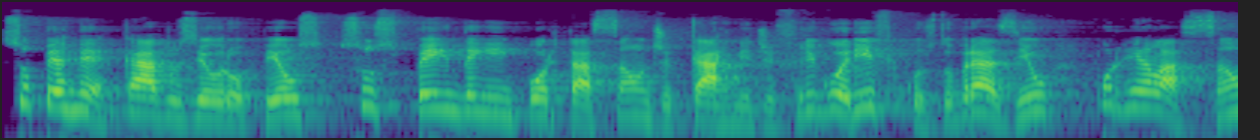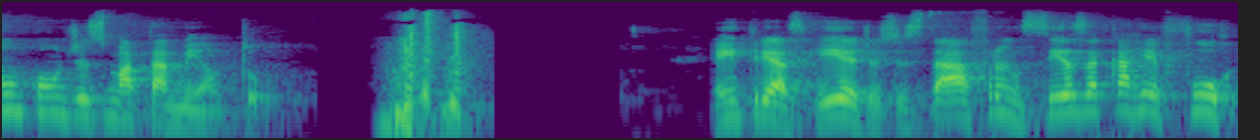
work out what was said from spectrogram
Supermercados europeus suspendem importação de carne de frigoríficos do Brasil por relação com desmatamento. Entre as redes está a francesa Carrefour.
